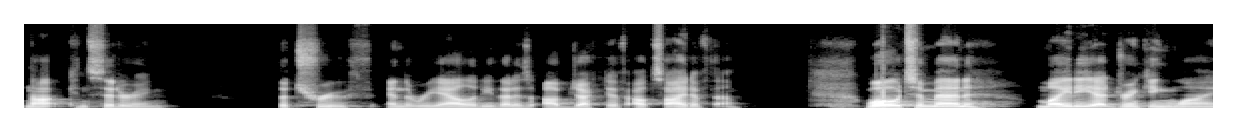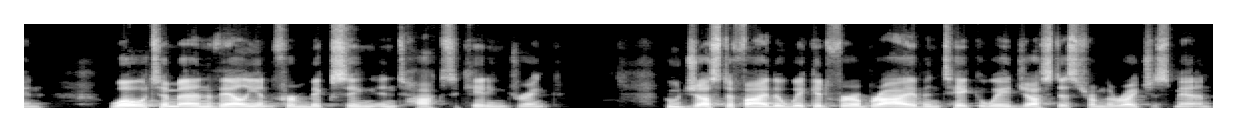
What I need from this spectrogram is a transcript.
not considering the truth and the reality that is objective outside of them. Woe to men mighty at drinking wine! Woe to men valiant for mixing intoxicating drink, who justify the wicked for a bribe and take away justice from the righteous man.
